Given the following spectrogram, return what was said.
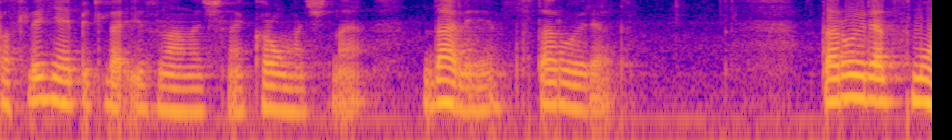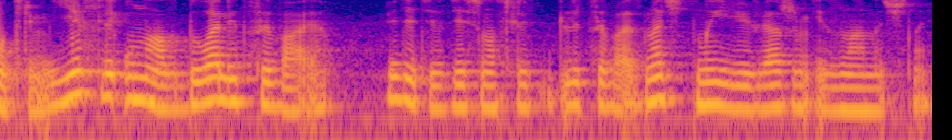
Последняя петля изнаночная кромочная. Далее второй ряд. Второй ряд смотрим. Если у нас была лицевая видите здесь у нас лицевая. Значит мы ее вяжем изнаночной.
